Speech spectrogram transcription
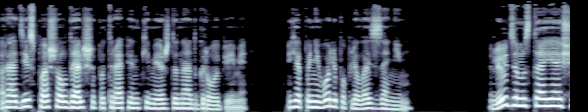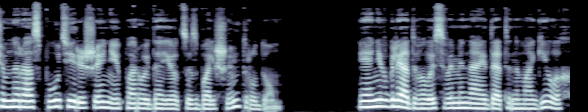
Радис пошел дальше по тропинке между надгробиями. Я поневоле поплелась за ним. Людям, стоящим на распутье, решение порой дается с большим трудом. Я не вглядывалась в имена и даты на могилах,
